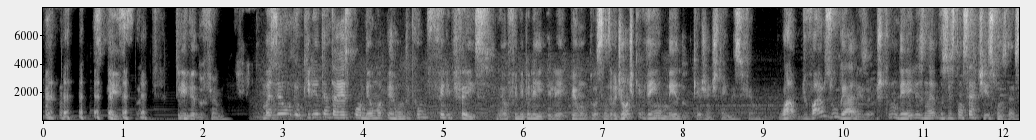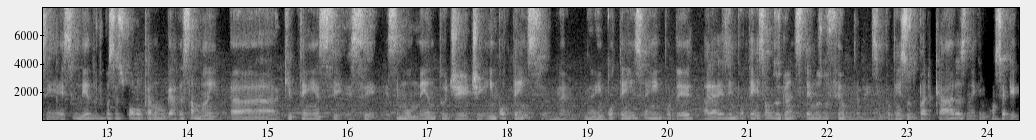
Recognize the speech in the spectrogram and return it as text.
é isso. Incrível do filme. Mas eu, eu queria tentar responder uma pergunta que o Felipe fez. Né? O Felipe ele, ele perguntou assim: de onde que vem o medo que a gente tem desse filme? Uau, de vários lugares. Acho que um deles, né, vocês estão certíssimos, né? Assim, é esse medo de você se colocar no lugar dessa mãe, uh, que tem esse, esse, esse momento de, de impotência, né? né? Impotência em poder. Aliás, impotência é um dos grandes temas do filme também. Impotência do pai de caras, né? Que não consegue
